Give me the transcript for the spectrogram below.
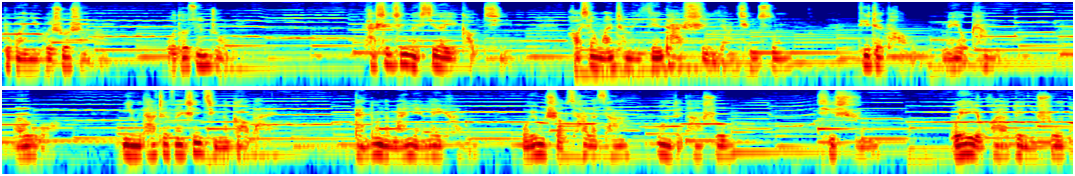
不管你会说什么，我都尊重你。他深深地吸了一口气，好像完成了一件大事一样轻松，低着头没有看我。而我，因为他这份深情的告白，感动得满脸泪痕。我用手擦了擦，望着他说：“其实，我也有话要对你说的，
